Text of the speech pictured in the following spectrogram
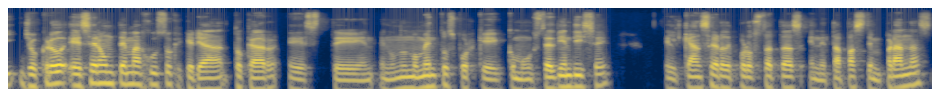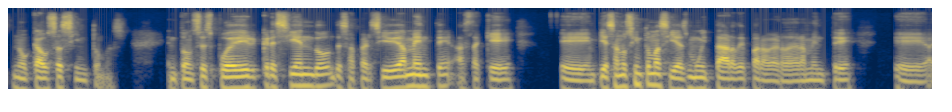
Y yo creo ese era un tema justo que quería tocar este, en, unos momentos, porque como usted bien dice, el cáncer de próstatas en etapas tempranas no causa síntomas. Entonces puede ir creciendo desapercibidamente hasta que eh, empiezan los síntomas y es muy tarde para verdaderamente eh,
